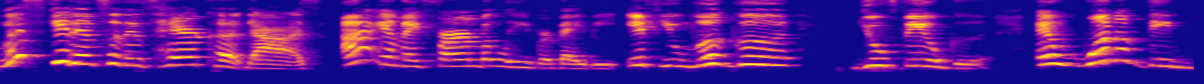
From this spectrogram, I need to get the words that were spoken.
let's get into this haircut, guys. I am a firm believer, baby. If you look good, you feel good. And one of the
